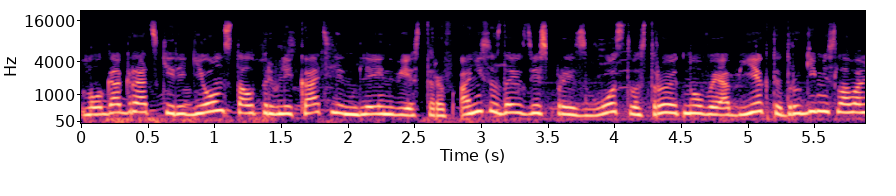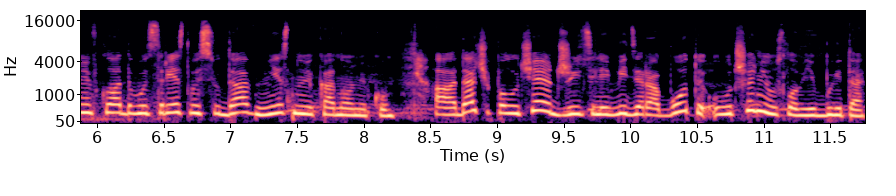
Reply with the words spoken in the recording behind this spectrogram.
Волгоградский регион стал привлекателен для инвесторов. Они создают здесь производство, строят новые объекты, другими словами, вкладывают средства сюда, в местную экономику. А отдачу получают жители в виде работы, улучшения условий быта.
